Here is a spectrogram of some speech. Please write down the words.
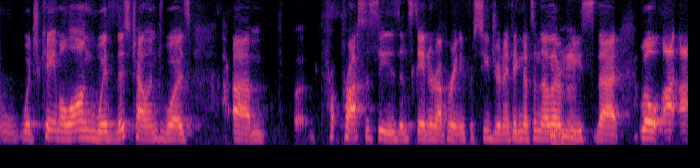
which came along with this challenge was um, pr- processes and standard operating procedure. And I think that's another Mhm. piece that, well, I,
